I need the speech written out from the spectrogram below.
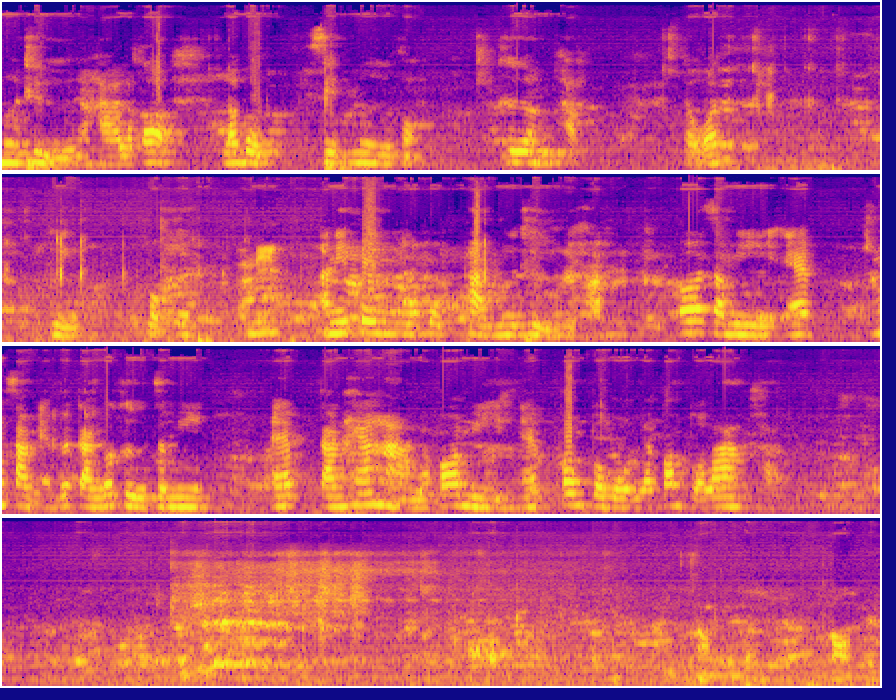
มือถือนะคะ แล้วก็ระบบเซตมือของเครื่องค่ะ แต่ว่านี่พวกเครื่องอันนี้อันนี้เป็นระบบผ่านมือถือนะคะก็จะมีแอปทั้งสามแอปด้วยกันก็คือจะมีแอปการให้อาหาร แล้วก็มีแอปกล้องตัวบนและกล้องตัวล่างค่ะ ออกเลย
